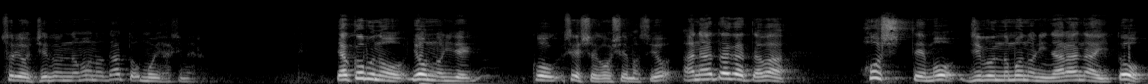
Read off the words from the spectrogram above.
それを自分のものだと思い始める。ヤコブの4の2でこう聖書が教えますよ。あなた方は干しても自分のものにならないと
